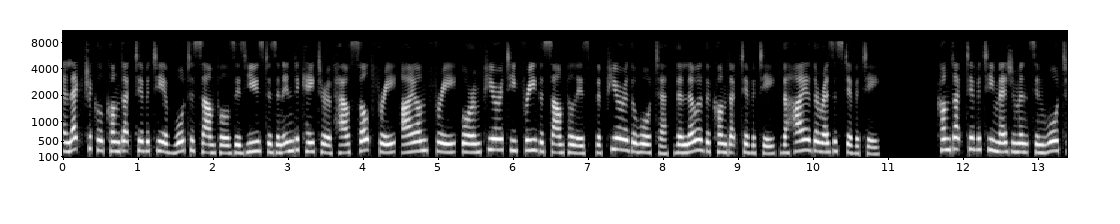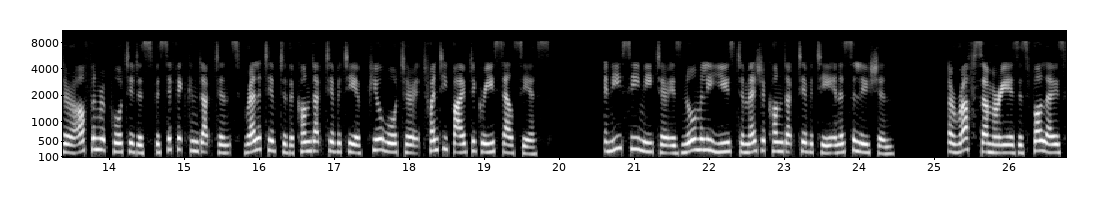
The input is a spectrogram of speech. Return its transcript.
Electrical conductivity of water samples is used as an indicator of how salt-free, ion-free, or impurity-free the sample is. The purer the water, the lower the conductivity, the higher the resistivity. Conductivity measurements in water are often reported as specific conductance, relative to the conductivity of pure water at 25 degrees Celsius. An EC meter is normally used to measure conductivity in a solution. A rough summary is as follows.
